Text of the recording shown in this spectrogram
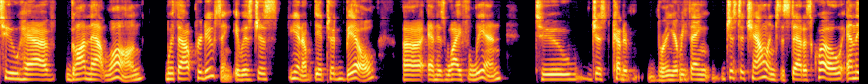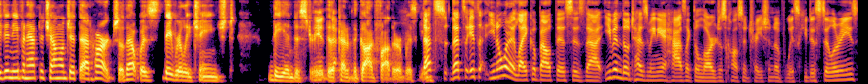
to have gone that long without producing. It was just, you know, it took Bill uh, and his wife, Lynn, to just kind of bring everything just to challenge the status quo and they didn't even have to challenge it that hard so that was they really changed the industry yeah, the that, kind of the godfather of whiskey that's that's it's you know what i like about this is that even though tasmania has like the largest concentration of whiskey distilleries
